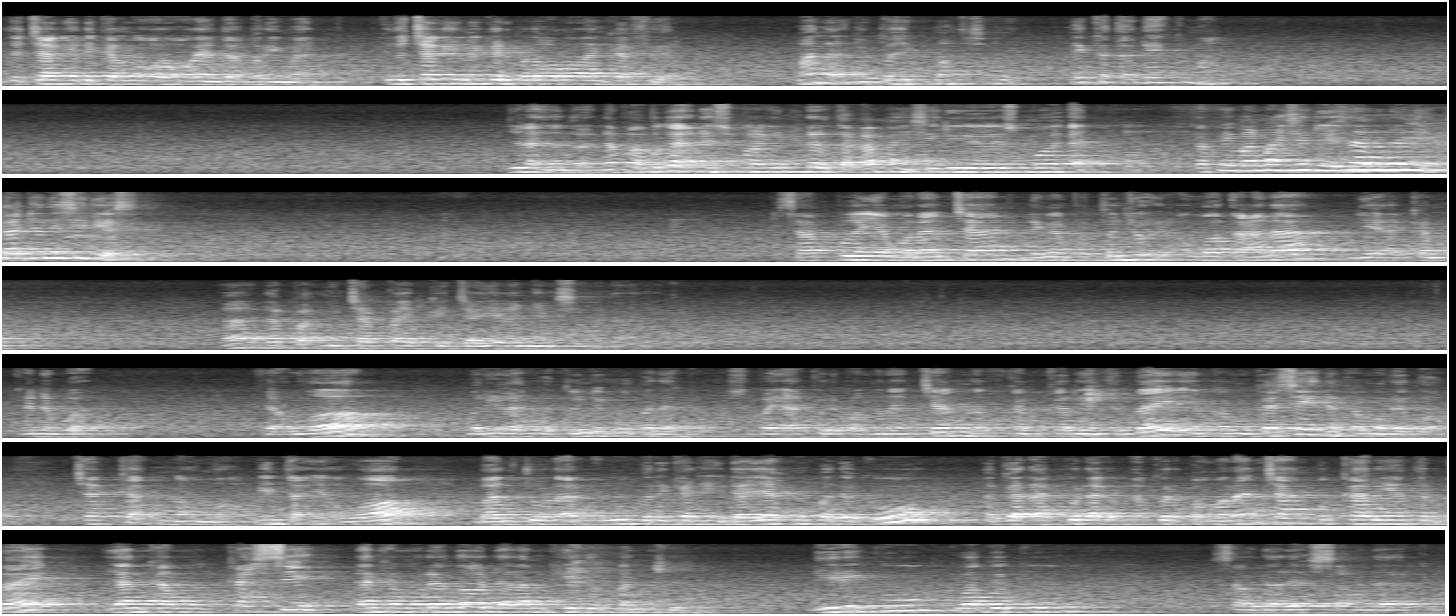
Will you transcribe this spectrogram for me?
Kita cari di kalangan orang-orang yang tak beriman. Kita cari mereka daripada orang-orang kafir. Mana jumpa hikmah tersebut? Mereka tak ada hikmah. Jelas tuan-tuan. Nampak berat ni semua hari ni dah tak ramai serius semua kan. Tapi memang serius lah benda ni. Tajuk ni serius. Siapa yang merancang dengan petunjuk Allah Ta'ala Dia akan ha, dapat mencapai kejayaan yang sebenarnya. Kena buat. Ya Allah berilah petunjukmu pada aku supaya aku dapat merancang melakukan perkara yang terbaik yang kamu kasih dan kamu redha. Cakap dengan Allah minta ya Allah bantulah aku berikan hidayahmu padaku agar aku aku dapat merancang perkara yang terbaik yang kamu kasih dan kamu redha dalam kehidupanku diriku keluargaku saudara-saudaraku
